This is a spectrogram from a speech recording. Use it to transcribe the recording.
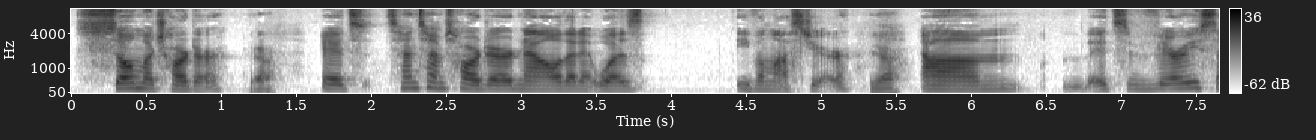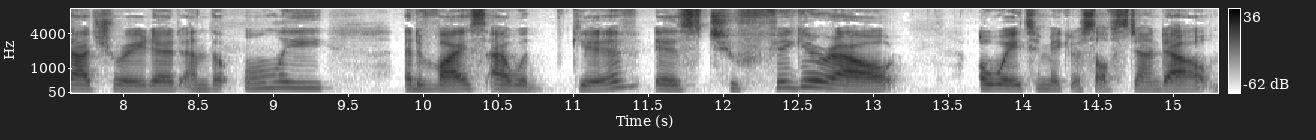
so much harder. Yeah, It's ten times harder now than it was even last year. yeah, um, It's very saturated, and the only advice I would give is to figure out a way to make yourself stand out,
